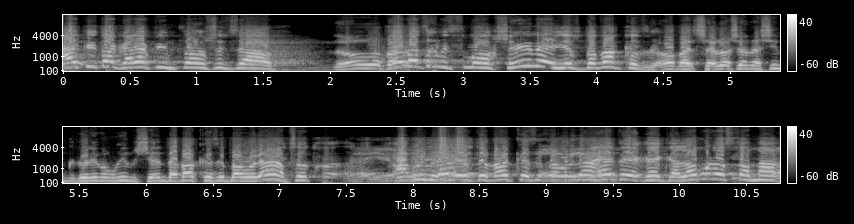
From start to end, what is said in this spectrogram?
אל תדאג, הלכתי עם צוהר של זהב. לא, אבל- אתה לא צריך לשמוח שהנה, יש דבר כזה. לא, אבל שלוש אנשים גדולים אומרים שאין דבר כזה בעולם. אומרים שיש דבר כזה בעולם. בסדר, רגע, למה הוא לא שמח?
